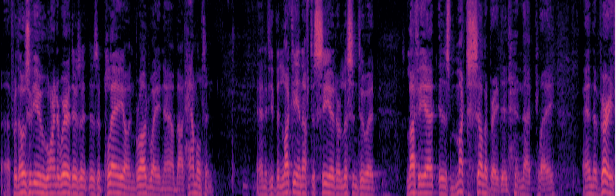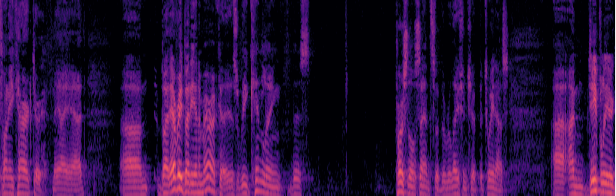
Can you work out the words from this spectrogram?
Uh, for those of you who aren't aware, there's a, there's a play on Broadway now about Hamilton. And if you've been lucky enough to see it or listen to it, Lafayette is much celebrated in that play and a very funny character, may I add. Um, but everybody in America is rekindling this personal sense of the relationship between us. Uh, I'm deeply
